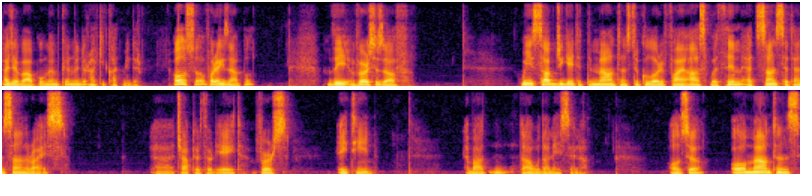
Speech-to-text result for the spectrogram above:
Acaba bu mümkün müdür, hakikat midir? Also, for example, the verses of We subjugated the mountains to glorify us with him at sunset and sunrise. Uh, chapter 38, verse 18, about Dawud alayhi salam. Also, all mountains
